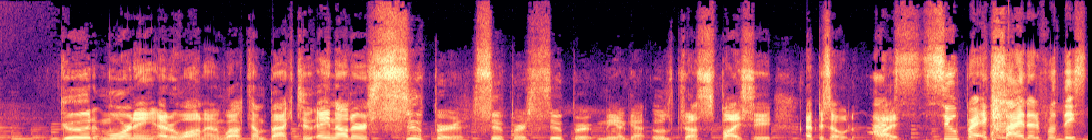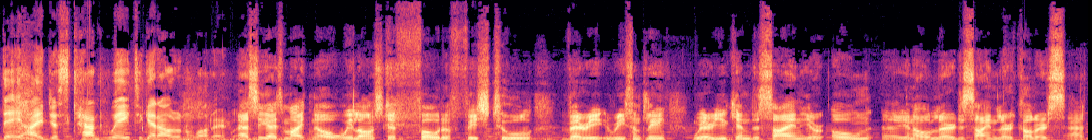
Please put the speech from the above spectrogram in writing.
station. Good morning everyone and welcome back to another super super super mega ultra spicy episode. I'm I... super excited for this day. I just can't wait to get out on the water. As you guys might know we launched a photo fish tool very recently where you can design your own uh, you know lure design lure colors at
